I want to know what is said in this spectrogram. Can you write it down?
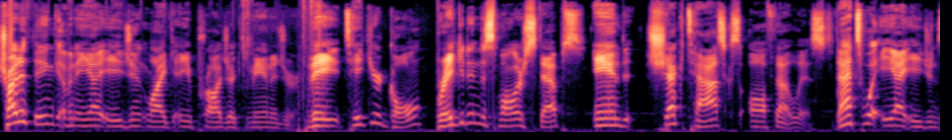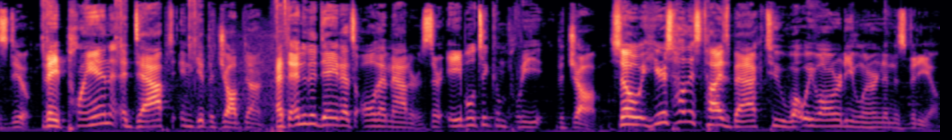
Try to think of an AI agent like a project manager. They take your goal, break it into smaller steps, and check tasks off that list. That's what AI agents do. They plan, adapt, and get the job done. At the end of the day, that's all that matters. They're able to complete the job. So here's how this ties back to what we've already learned in this video.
